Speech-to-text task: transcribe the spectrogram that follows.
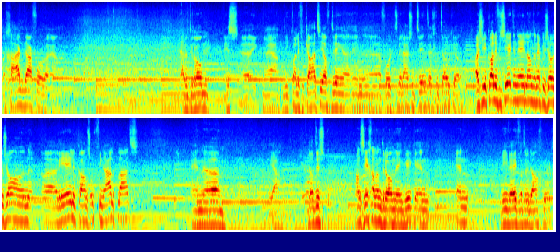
dan ga ik daarvoor. Ja. Ja, de droom is uh, nou ja, die kwalificatie afdwingen in, uh, voor 2020 in Tokio. Als je je kwalificeert in Nederland, dan heb je sowieso al een uh, reële kans op finale plaats. En ehm, ja, dat is aan zich al een droom, denk ik. En, en wie weet wat er dan gebeurt.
